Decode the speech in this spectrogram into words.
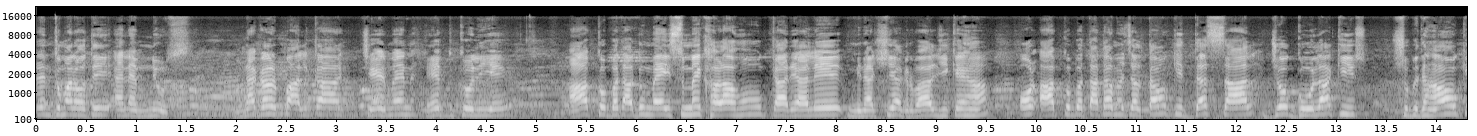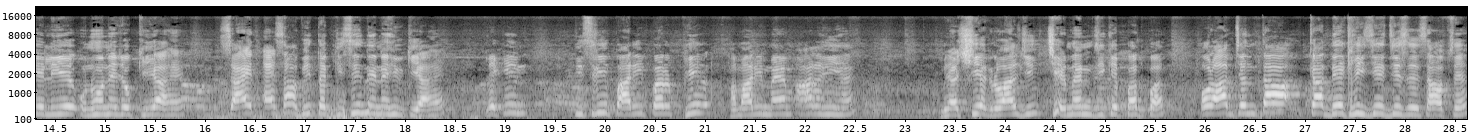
नरेंद्र कुमार होती एन एम न्यूज़ नगर पालिका चेयरमैन हेड को लिए आपको बता दूँ, मैं इसमें खड़ा हूँ, कार्यालय मीनाक्षी अग्रवाल जी के यहाँ। और आपको बताता मैं चलता हूँ कि 10 साल जो गोला की सुविधाओं के लिए उन्होंने जो किया है, शायद ऐसा अभी तक किसी ने नहीं किया है। लेकिन तीसरी पारी पर फिर हमारी मैम आ रही हैं, मीनाक्षी अग्रवाल जी, चेयरमैन जी के पद पर। और आप जनता का देख लीजिए जिस हिसाब से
